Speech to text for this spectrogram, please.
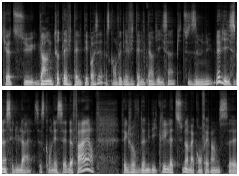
que tu gagnes toute la vitalité possible, parce qu'on veut de la vitalité en vieillissant, puis tu diminues le vieillissement cellulaire. C'est ce qu'on essaie de faire. Fait que je vais vous donner des clés là-dessus dans ma conférence. Euh,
